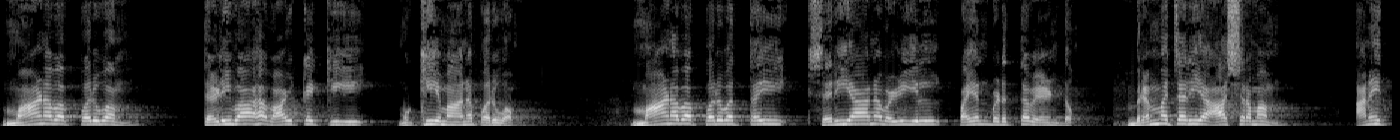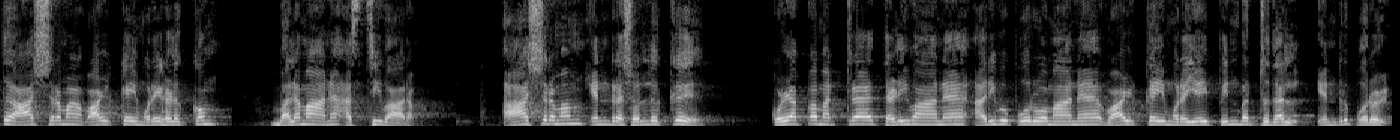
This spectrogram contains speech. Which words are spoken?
மாணவ பருவம் தெளிவாக வாழ்க்கைக்கு முக்கியமான பருவம். மாணவ பருவத்தை சரியான வழியில் பயன்படுத்த வேண்டும். பிரம்மச்சரிய ஆசிரமம் அனைத்து ஆசிரம வாழ்க்கை முறைகளுக்கும் பலமான அஸ்திவாரம். ஆசிரமம் என்ற சொல்லுக்கு குழப்பமற்ற தெளிவான அறிவுபூர்வமான வாழ்க்கை முறையை பின்பற்றுதல் என்று பொருள்.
